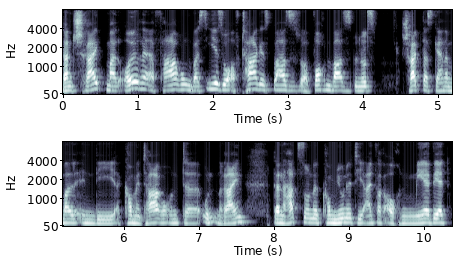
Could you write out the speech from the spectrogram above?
dann schreibt mal eure Erfahrungen, was ihr so auf Tagesbasis oder auf Wochenbasis benutzt Schreibt das gerne mal in die Kommentare und, äh, unten rein. Dann hat so eine Community einfach auch einen Mehrwert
